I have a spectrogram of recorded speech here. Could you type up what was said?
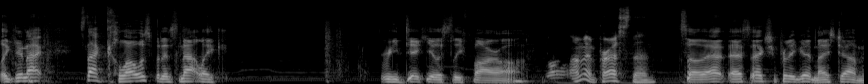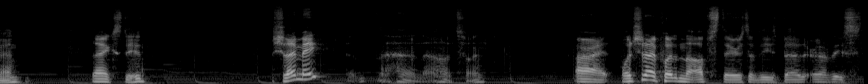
like you're not it's not close, but it's not like ridiculously far off. Well, I'm impressed then. So that that's actually pretty good. Nice job, man. Thanks, dude. Should I make? Uh, no, it's fine. All right. What should I put in the upstairs of these bed or of these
